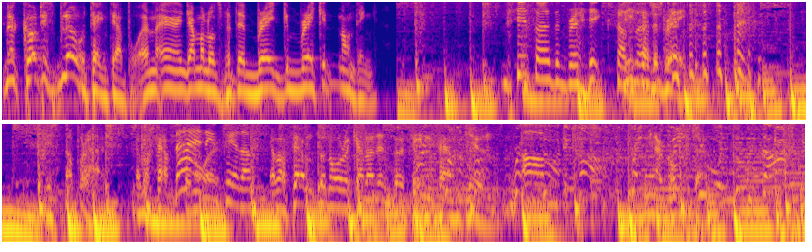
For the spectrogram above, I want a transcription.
Men Curtis Blow tänkte jag på, en, en gammal låt som heter Break, break it någonting. These are the breaks, These are the breaks. Lyssna på det här. Jag var 15 Det här är år. din fredag. Jag var 15 år och kallades för Finn Femtjun. Av Mina kompisar.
